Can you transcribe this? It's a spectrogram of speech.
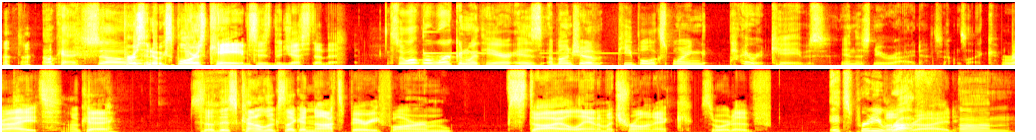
Okay, so Person who explores caves is the gist of it. So what we're working with here is a bunch of people exploring pirate caves in this new ride. Sounds like. Right. Okay. So this kind of looks like a Knott's Berry Farm style animatronic sort of It's pretty rough. ride. Um,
